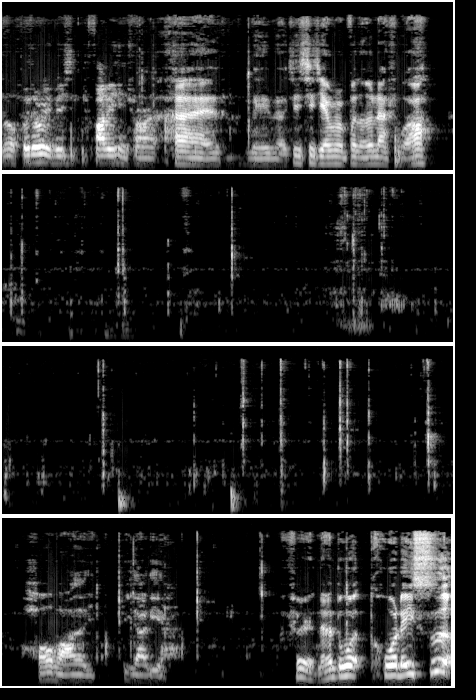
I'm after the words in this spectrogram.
我回头也微信发微信圈了。哎，没有没有，这期节目不能乱说啊。豪华的意大利，费尔南多·托雷斯，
